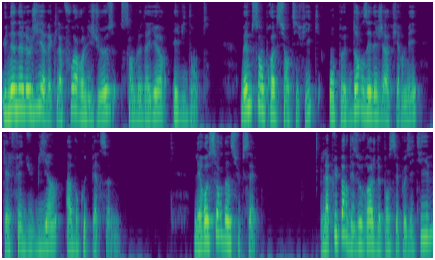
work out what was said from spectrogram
Une analogie avec la foi religieuse semble d'ailleurs évidente. Même sans preuve scientifique, on peut d'ores et déjà affirmer qu'elle fait du bien à beaucoup de personnes. Les ressorts d'un succès. La plupart des ouvrages de pensée positive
